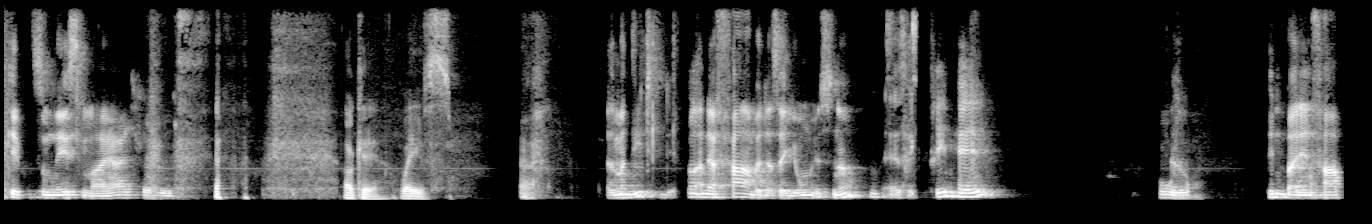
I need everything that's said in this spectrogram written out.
Okay, bis zum nächsten Mal, ja, ich versuche. Okay, Waves. Also man sieht an der Farbe, dass er jung ist, ne? Er ist extrem hell. Oh, Also- Bin bei den Farben.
